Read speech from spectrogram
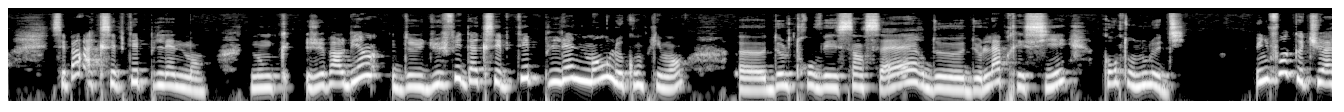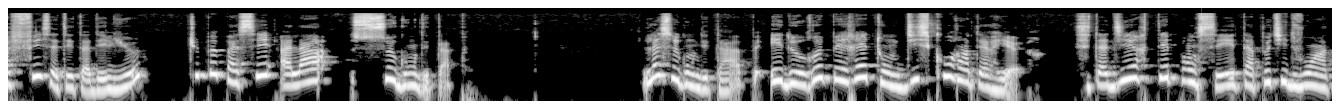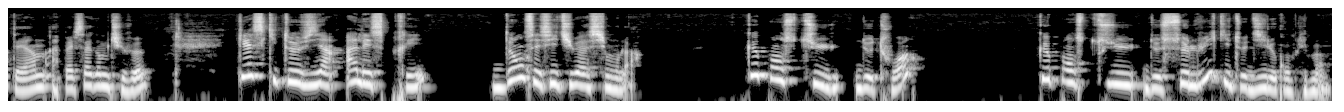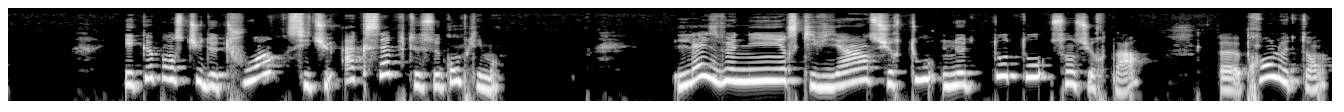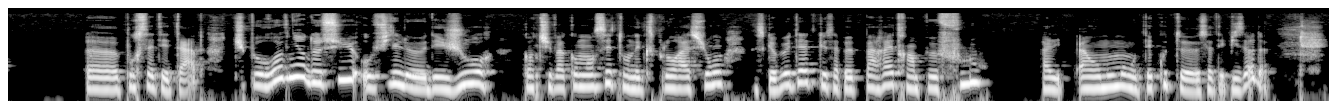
C'est pas accepter pleinement. Donc je parle bien du fait d'accepter pleinement le compliment, de le trouver sincère, de, de l'apprécier quand on nous le dit. Une fois que tu as fait cet état des lieux, tu peux passer à la seconde étape. La seconde étape est de repérer ton discours intérieur, c'est-à-dire tes pensées, ta petite voix interne, appelle ça comme tu veux. Qu'est-ce qui te vient à l'esprit dans ces situations-là? Que penses-tu de toi? Que penses-tu de celui qui te dit le compliment? Et que penses-tu de toi si tu acceptes ce compliment? Laisse venir ce qui vient, surtout ne t'auto-censure pas. Euh, prends le temps euh, pour cette étape. Tu peux revenir dessus au fil des jours quand tu vas commencer ton exploration, parce que peut-être que ça peut paraître un peu flou au moment où tu écoutes cet épisode.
